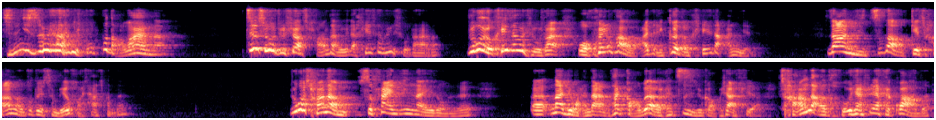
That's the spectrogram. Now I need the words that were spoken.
仅仅是为了你不不捣乱呢？这时候就需要厂长有点黑社会手段了。如果有黑社会手段，我昏化瓦解，各种黑打你，让你知道给厂长作对是没有好下场的。如果厂长是范进那一种人，呃，那就完蛋了，他搞不了，他自己就搞不下去了。厂长的头衔虽然还挂着，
